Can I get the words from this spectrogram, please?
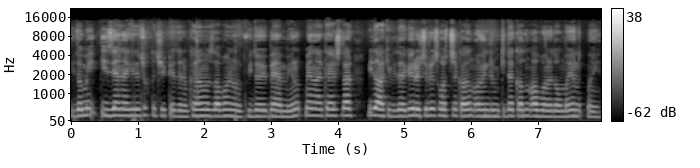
Videomu izleyen herkese çok teşekkür ederim. Kanalımıza abone olup videoyu beğenmeyi unutmayın arkadaşlar. Bir dahaki videoda görüşürüz. Hoşçakalın. Oyuncum 2'de kalın. Abone olmayı unutmayın.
